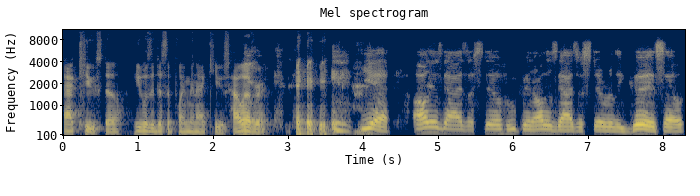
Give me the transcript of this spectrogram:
at Cuse though. He was a disappointment at Cuse. However, yeah, all those guys are still hooping. All those guys are still really good. So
